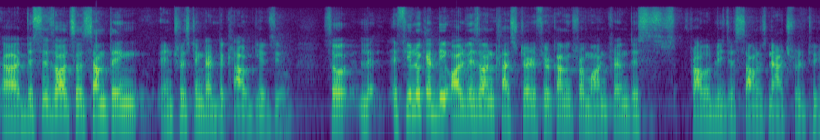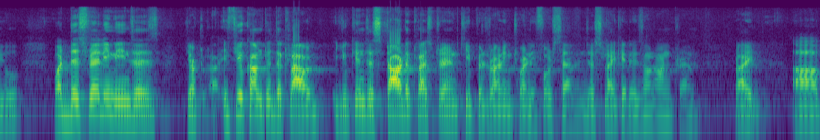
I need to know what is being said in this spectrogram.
uh, this is also something interesting that the cloud gives you. So if you look at the always-on cluster, if you're coming from on-prem, this probably just sounds natural to you. What this really means is, if you come to the cloud, you can just start a cluster and keep it running 24/7, just like it is on on-prem, right? Uh,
